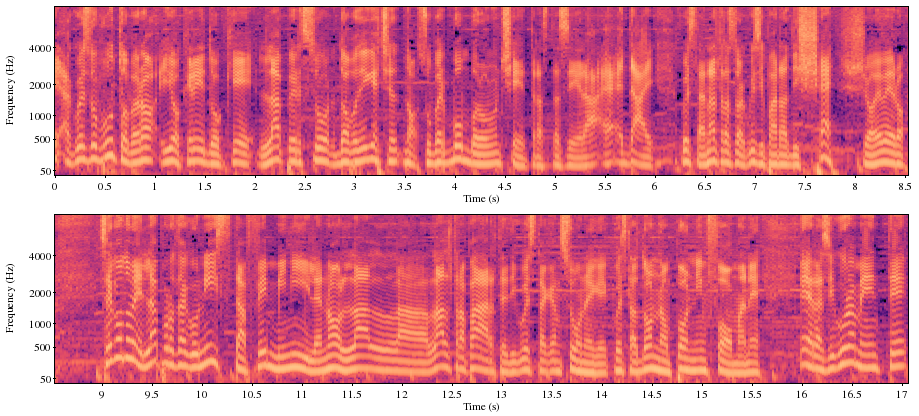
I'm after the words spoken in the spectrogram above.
E a questo punto, però, io credo che la persona. Dopodiché c'è. No, Super Bombolo non c'entra stasera. Eh, eh, dai, questa è un'altra storia. Qui si parla di Shesho, è vero. Secondo me la protagonista femminile, no? la, la, l'altra parte di questa canzone, che è questa donna un po' ninfomane, era sicuramente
